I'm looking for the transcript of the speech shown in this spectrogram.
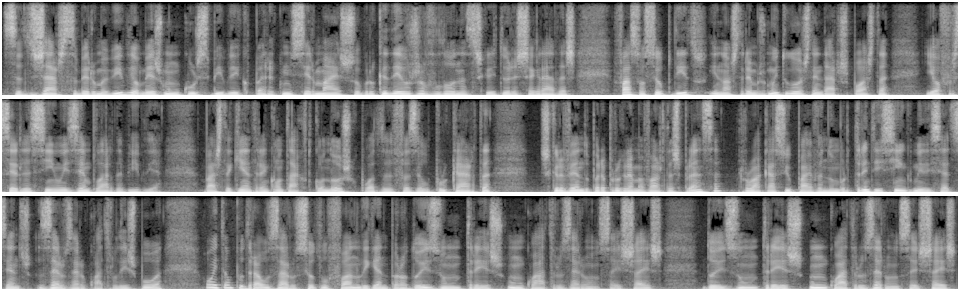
Se desejar receber uma Bíblia ou mesmo um curso bíblico para conhecer mais sobre o que Deus revelou nas Escrituras Sagradas, faça o seu pedido e nós teremos muito gosto em dar resposta e oferecer-lhe assim um exemplar da Bíblia. Basta que entre em contato connosco, pode fazê-lo por carta, escrevendo para o programa Voz da Esperança, Rua Cássio Paiva, número 35700 004 Lisboa, ou então poderá usar o seu telefone ligando para o 213140166, 213140166,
